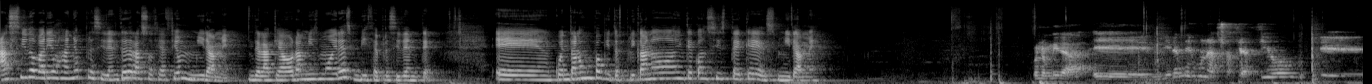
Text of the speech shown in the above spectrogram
has sido varios años presidente de la asociación Mírame, de la que ahora mismo eres vicepresidente. cuéntanos un poquito, explícanos en qué consiste, qué es Mírame. Bueno, mira, Mírame es una asociación que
